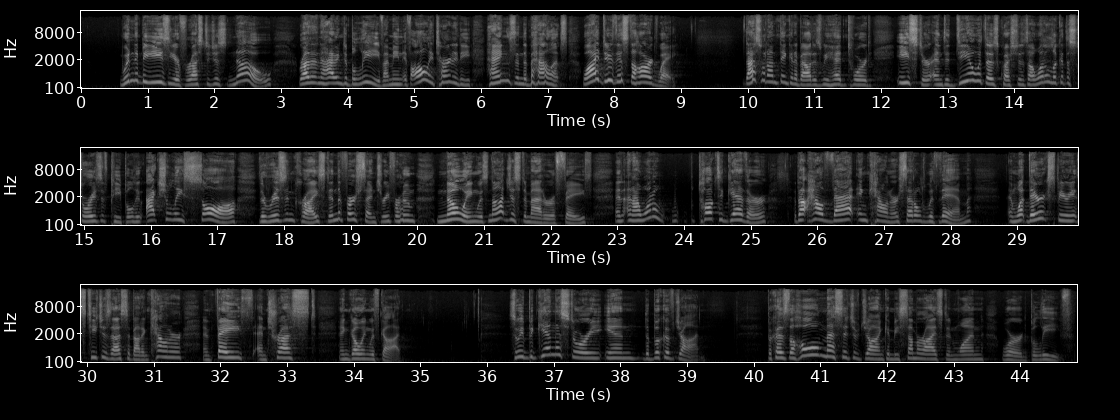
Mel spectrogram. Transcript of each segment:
Wouldn't it be easier for us to just know? Rather than having to believe. I mean, if all eternity hangs in the balance, why do this the hard way? That's what I'm thinking about as we head toward Easter. And to deal with those questions, I want to look at the stories of people who actually saw the risen Christ in the first century, for whom knowing was not just a matter of faith. And, and I want to talk together about how that encounter settled with them and what their experience teaches us about encounter and faith and trust and going with God. So we begin the story in the book of John because the whole message of John can be summarized in one word believe.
